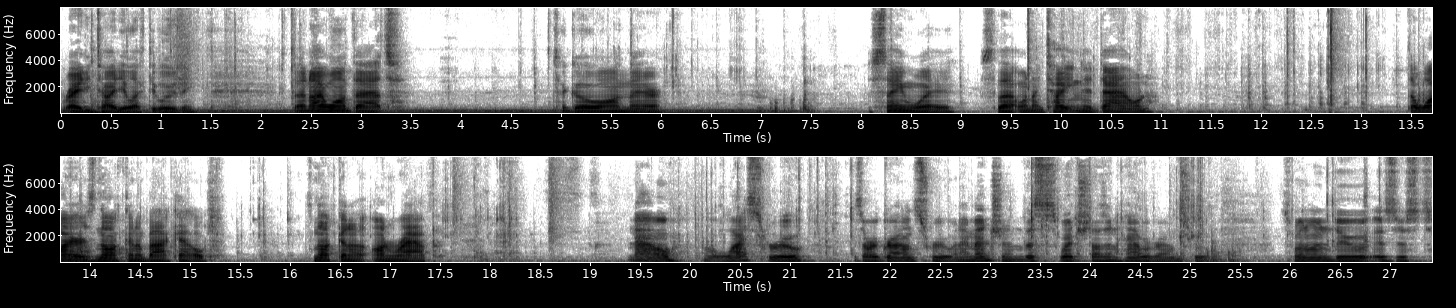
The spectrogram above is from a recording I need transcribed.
righty-tighty, lefty-loosey, then I want that to go on there the same way so that when I tighten it down, the wire is not going to back out. It's not going to unwrap. Now, the last screw is our ground screw. And I mentioned this switch doesn't have a ground screw. So what I'm going to do is just,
